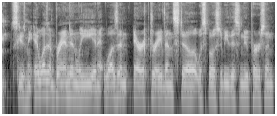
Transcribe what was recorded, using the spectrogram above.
excuse me, it wasn't Brandon Lee and it wasn't Eric Draven still. It was supposed to be this new person.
